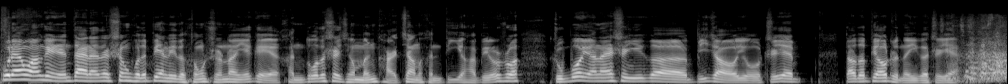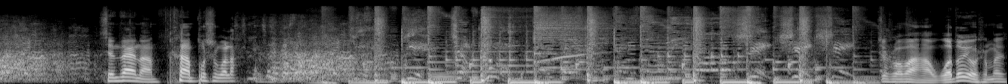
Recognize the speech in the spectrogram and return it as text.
互联网给人带来的生活的便利的同时呢，也给很多的事情门槛降得很低哈。比如说，主播原来是一个比较有职业道德标准的一个职业，现在呢，哈不说了。就说吧哈，我都有什么，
